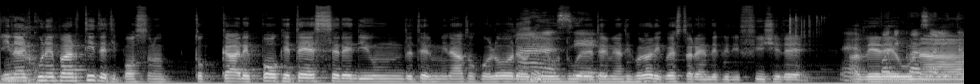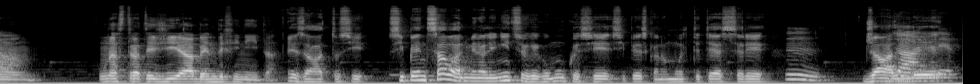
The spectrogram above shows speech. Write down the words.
in no. alcune partite ti possono toccare poche tessere di un determinato colore o di eh, due sì. determinati colori, questo rende più difficile eh, avere un una, una strategia ben definita. Esatto, sì. Si pensava almeno all'inizio che comunque se si pescano molte tessere mm, gialle, gialle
